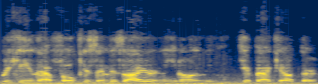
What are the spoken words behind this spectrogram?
regain that focus and desire, and you know, and get back out there.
